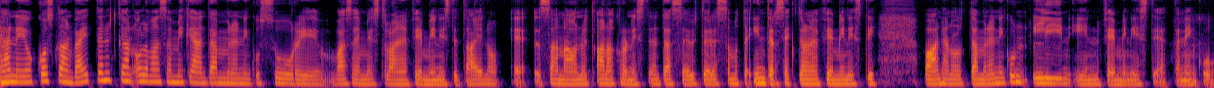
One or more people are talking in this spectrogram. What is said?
hän ei ole koskaan väittänytkään olevansa mikään tämmöinen niin suuri vasemmistolainen feministi, tai no e, sana on nyt anakronistinen tässä yhteydessä, mutta intersektionaalinen feministi, vaan hän on ollut tämmöinen niin lean-in feministi, että niin kuin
